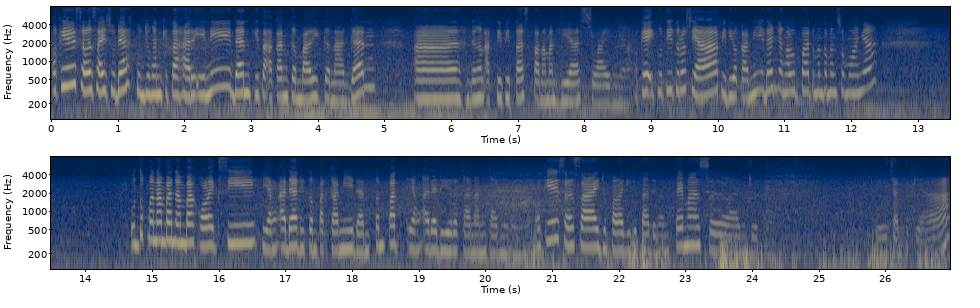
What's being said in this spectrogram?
Oke selesai sudah kunjungan kita hari ini dan kita akan kembali ke Nagan uh, dengan aktivitas tanaman hias lainnya. Oke, ikuti terus ya video kami dan jangan lupa teman-teman semuanya untuk menambah-nambah koleksi yang ada di tempat kami dan tempat yang ada di rekanan kami ini. Oke, selesai. Jumpa lagi kita dengan tema selanjutnya. Oke, cantik ya.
